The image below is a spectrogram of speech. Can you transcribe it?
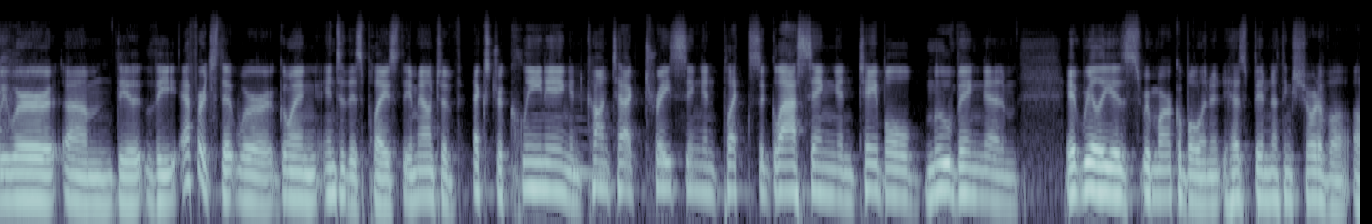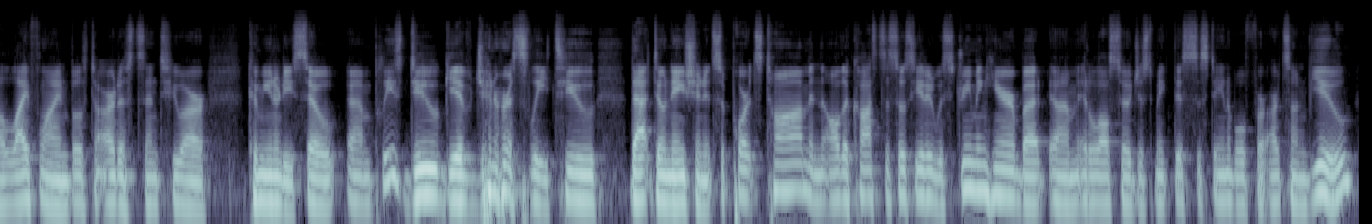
we were um, the the efforts that were going into this place, the amount of extra cleaning and contact tracing and plexiglassing and table moving, and it really is remarkable, and it has been nothing short of a, a lifeline both to artists and to our community. So um, please do give generously to that donation. It supports Tom and all the costs associated with streaming here, but um, it'll also just make this sustainable for Arts on View,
